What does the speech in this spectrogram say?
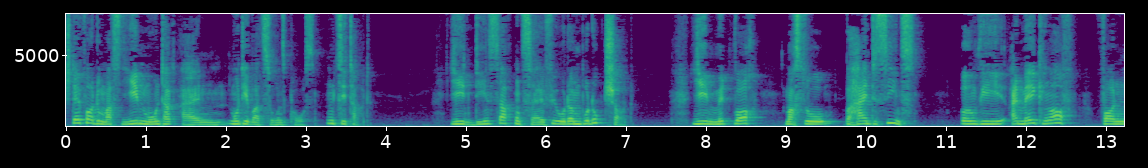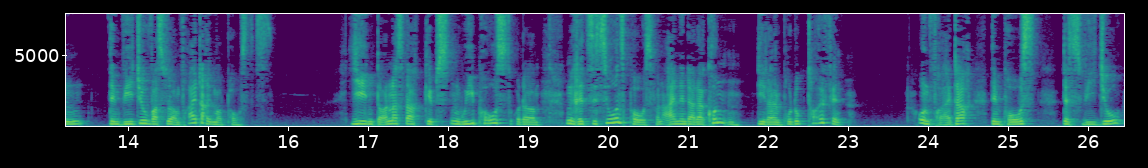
Stell vor, du machst jeden Montag einen Motivationspost, ein Zitat. Jeden Dienstag ein Selfie oder ein Produktshot. Jeden Mittwoch machst du Behind the Scenes, irgendwie ein Making-of von dem Video, was du am Freitag immer postest. Jeden Donnerstag gibst du einen Repost oder einen Rezessionspost von einem deiner Kunden, die dein Produkt toll finden. Und Freitag den Post des Video,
